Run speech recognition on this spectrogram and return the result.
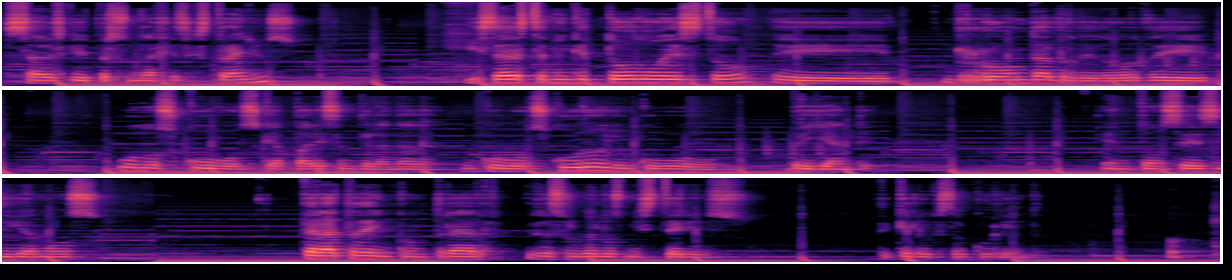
sabes que hay personajes extraños, y sabes también que todo esto eh, ronda alrededor de unos cubos que aparecen de la nada, un cubo oscuro y un cubo brillante. Entonces, digamos, trata de encontrar y resolver los misterios de qué es lo que está ocurriendo. Ok,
